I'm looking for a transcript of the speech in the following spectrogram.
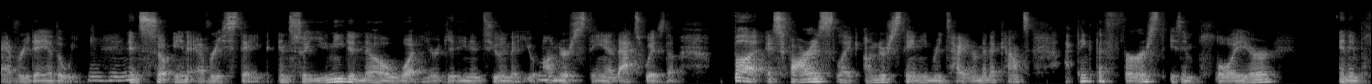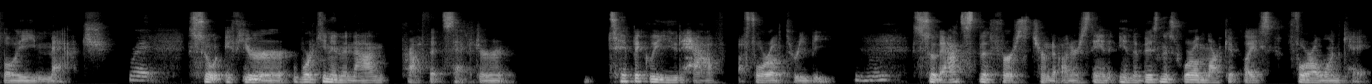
every day of the week. Mm-hmm. And so in every state. And so you need to know what you're getting into and that you mm-hmm. understand. That's wisdom. But as far as like understanding retirement accounts, I think the first is employer and employee match. Right. So if mm-hmm. you're mm-hmm. working in the nonprofit sector, typically you'd have a 403b. Mm-hmm. So that's the first term to understand in the business world marketplace 401k.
